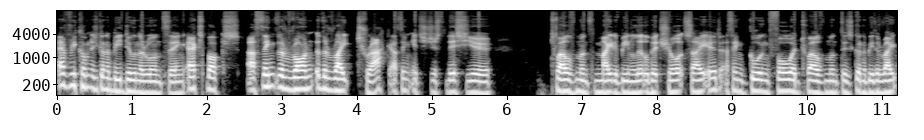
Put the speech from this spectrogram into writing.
every company's going to be doing their own thing. Xbox, I think they're on the right track. I think it's just this year, 12 month might have been a little bit short sighted. I think going forward, 12 month is going to be the right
